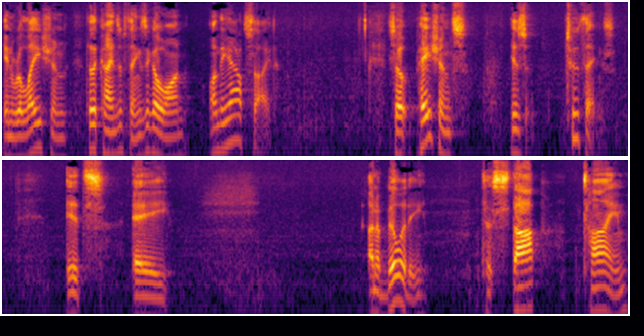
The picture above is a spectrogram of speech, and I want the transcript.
in relation to the kinds of things that go on on the outside. So patience is two things. It's a an ability to stop time,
